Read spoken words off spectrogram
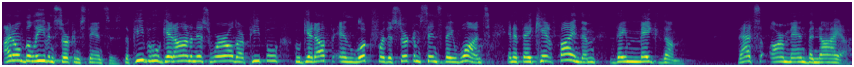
I don't believe in circumstances. The people who get on in this world are people who get up and look for the circumstance they want, and if they can't find them, they make them. That's our man Benaiah.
